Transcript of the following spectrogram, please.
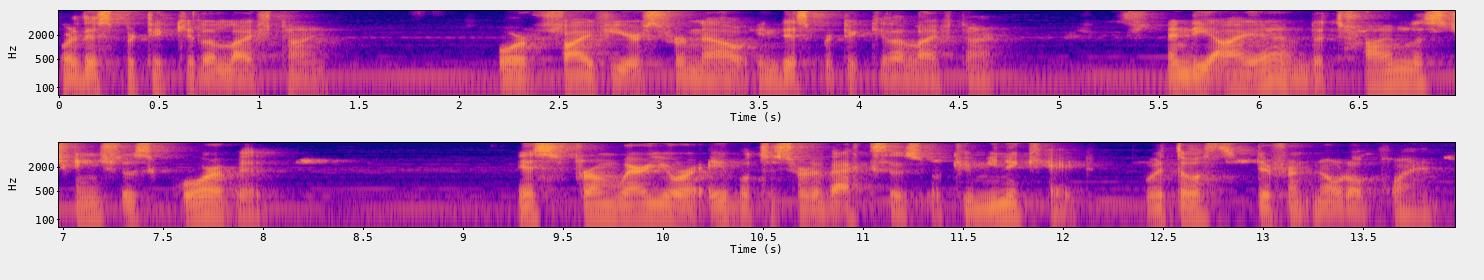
or this particular lifetime, or five years from now in this particular lifetime. And the I am, the timeless, changeless core of it, is from where you are able to sort of access or communicate with those different nodal points.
